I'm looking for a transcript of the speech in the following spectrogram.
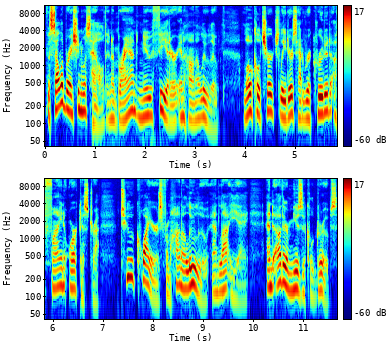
The celebration was held in a brand new theater in Honolulu. Local church leaders had recruited a fine orchestra, two choirs from Honolulu and Laie, and other musical groups.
